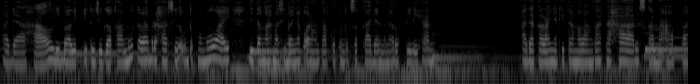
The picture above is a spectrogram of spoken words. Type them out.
Padahal di balik itu juga kamu telah berhasil untuk memulai di tengah masih banyak orang takut untuk sekadar menaruh pilihan. Ada kalanya kita melangkah tak harus karena apa,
